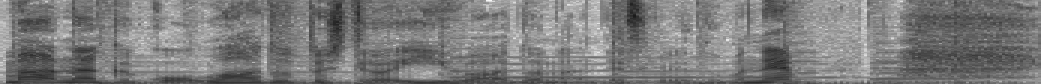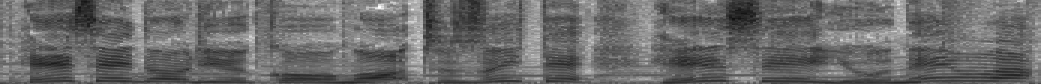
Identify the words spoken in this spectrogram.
まあなんかこうワードとしてはいいワードなんですけれどもね。平成の流行語続いて平成4年は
